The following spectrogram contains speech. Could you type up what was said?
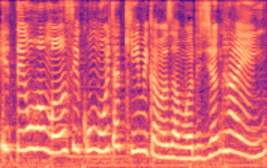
e tem um romance com muita química, meus amores. Jang Hae-in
